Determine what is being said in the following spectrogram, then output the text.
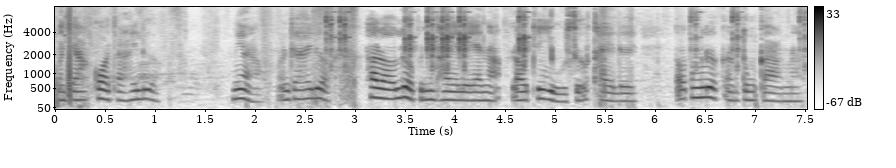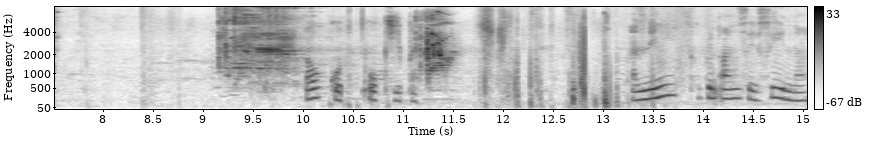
มันจะก็จะให้เลือก เนี่ยมันจะให้เลือก ถ้าเราเลือกเป็นไทยแลนด์อะ เราจะอยู่เซิร์ฟไทยเลย เราต้องเลือกอันตรงกลางนะ แล้วกดโอเคไป อันนี้ก็เป็นอันเสร็จสิ้นนะ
